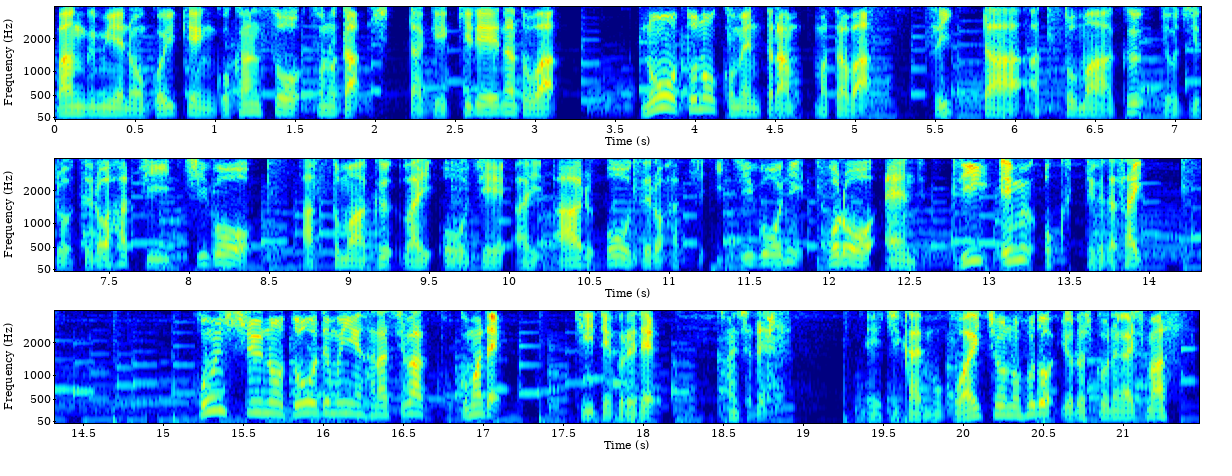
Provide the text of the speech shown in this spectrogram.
番組へのご意見ご感想その他叱咤激励などはノートのコメント欄またはツイッターアットマークよじろ0815アットマーク YOJIRO0815 にフォロー and DM 送ってください。今週のどうでもいい話はここまで。聞いてくれて感謝です、えー、次回もご愛聴のほどよろしくお願いします。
